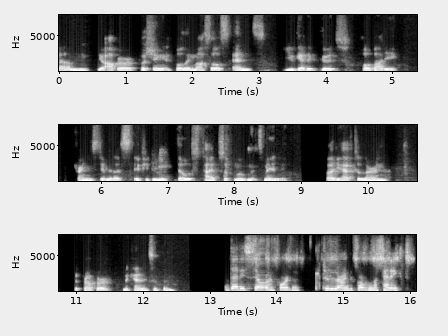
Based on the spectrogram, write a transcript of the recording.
um, your upper pushing and pulling muscles, and you get a good whole body training stimulus if you do those types of movements mainly. But you have to learn the proper mechanics of them. that is so important to learn the proper mechanics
